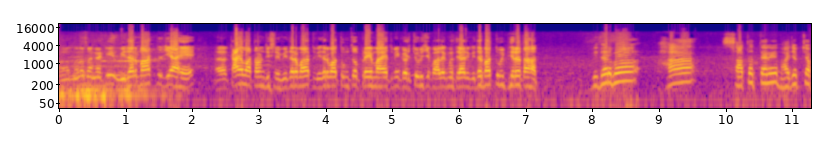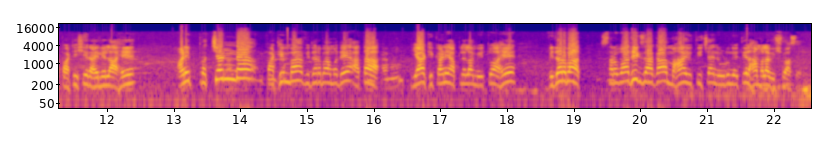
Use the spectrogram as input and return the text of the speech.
अं, मला सांगा की विदर्भात जे आहे अं, काय वातावरण दिसतंय? विदर्भात विदर्भात तुमचं प्रेम आहे तुम्ही गडचिरोलीचे पालकमंत्री आहात. विदर्भात तुम्ही फिरत आहात. विदर्भ हा सातत्याने भाजपच्या पाठीशी राहिलेला आहे. आणि प्रचंड पाठिंबा विदर्भामध्ये आता या ठिकाणी आपल्याला मिळतो आहे. विदर्भात सर्वाधिक जागा महायुतीच्या निवडून येतील हा मला विश्वास आहे.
